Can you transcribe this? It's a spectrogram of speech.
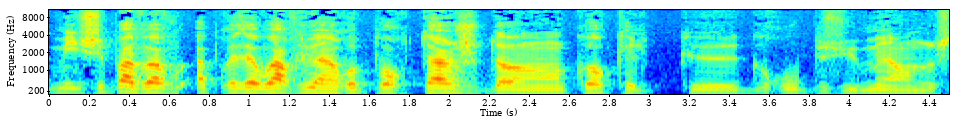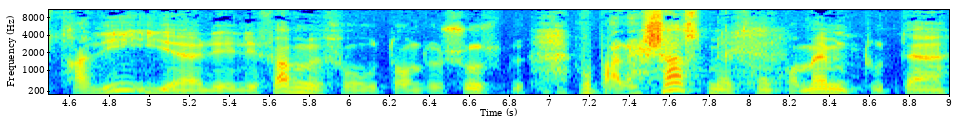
mais je sais pas, après avoir vu un reportage dans encore quelques groupes humains en Australie, les, femmes font autant de choses, elles ne font pas la chasse, mais elles font quand même tout un...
